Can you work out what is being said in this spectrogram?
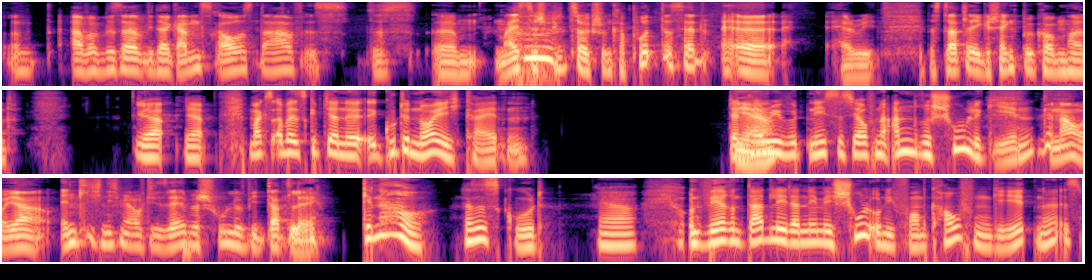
Und, aber bis er wieder ganz raus darf, ist das ähm, meiste. Spielzeug schon kaputt, das Had- äh, Harry, das Dudley geschenkt bekommen hat. Ja, ja. Max, aber es gibt ja eine, äh, gute Neuigkeiten. Denn Ja. Harry wird nächstes Jahr auf eine andere Schule gehen. Genau, ja. Endlich nicht mehr auf dieselbe Schule wie Dudley. Genau, das ist gut. Ja. Und während Dudley dann nämlich Schuluniform kaufen geht, ne, ist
